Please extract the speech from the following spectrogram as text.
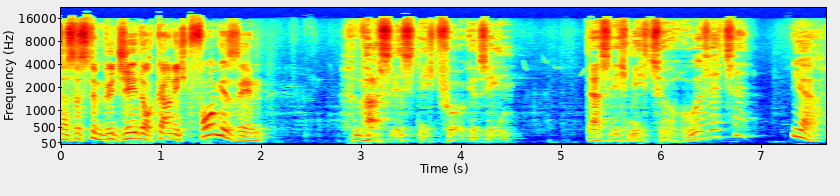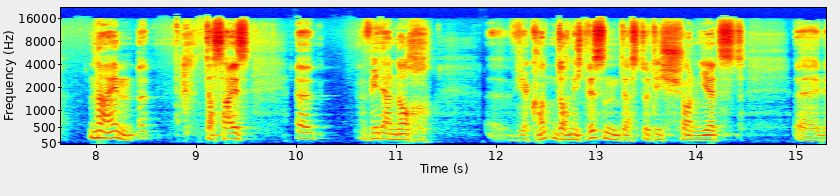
Das ist im Budget doch gar nicht vorgesehen. Was ist nicht vorgesehen? Dass ich mich zur Ruhe setze? Ja. Nein. äh, Das heißt, äh, weder noch. Äh, Wir konnten doch nicht wissen, dass du dich schon jetzt äh,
